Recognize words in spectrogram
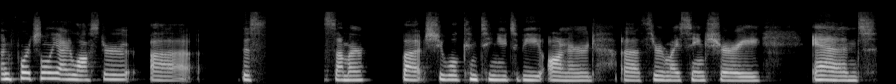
unfortunately, I lost her uh, this summer, but she will continue to be honored uh, through my sanctuary. And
